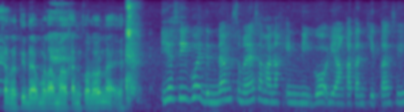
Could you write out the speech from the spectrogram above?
karena tidak meramalkan corona ya Iya sih, gue dendam sebenarnya sama anak indigo di angkatan kita sih.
